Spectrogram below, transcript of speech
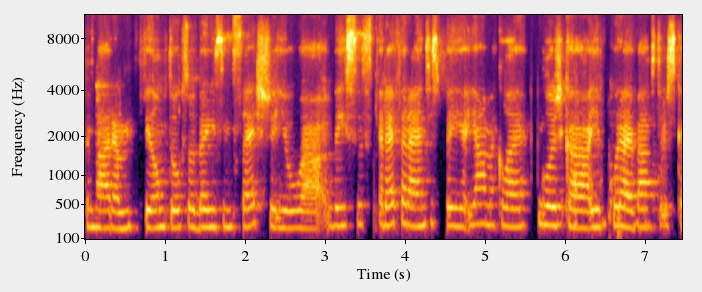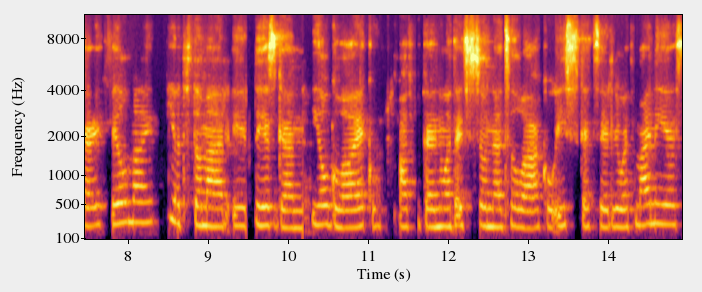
piemēram, filma 1906, jo uh, visas references bija jāmeklē gluži kā jebkurai vēsturiskai filmai, jo tas tomēr ir diezgan ilgu laiku atpakaļ noticis un uh, cilvēku izskats ir ļoti mainījies.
